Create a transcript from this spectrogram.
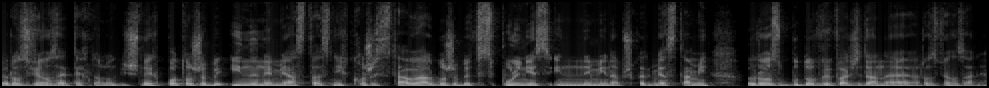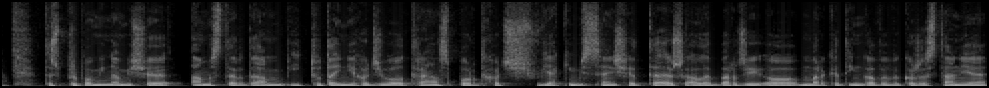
rozwiązań technologicznych po to, żeby inne miasta z nich korzystały albo żeby wspólnie z innymi na przykład miastami rozbudowywać dane rozwiązania. Też przypomina mi się Amsterdam i tutaj nie chodziło o transport, choć w jakimś sensie też, ale bardziej o marketingowe wykorzystanie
